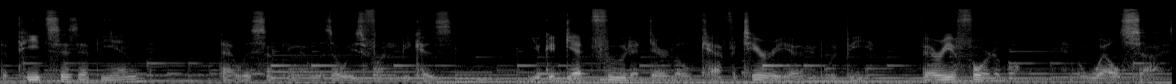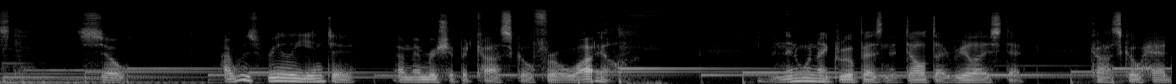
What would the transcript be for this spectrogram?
the pizzas at the end, that was something that was always fun because you could get food at their little cafeteria and it would be very affordable and well sized. So I was really into a membership at Costco for a while. And then when I grew up as an adult, I realized that Costco had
